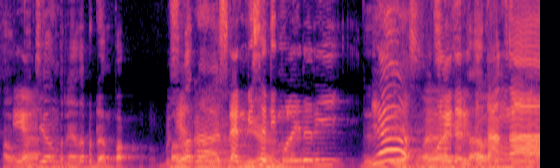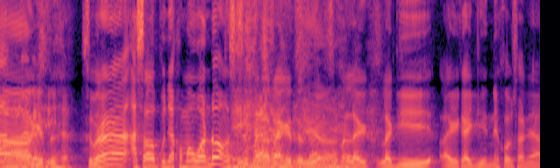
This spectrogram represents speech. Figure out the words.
Hal Iya. kecil yang ternyata berdampak banget. nah, dan bisa dimulai dari, Dari- ya iya, mulai iya, dari tetangga Ah, gitu. Sebenarnya asal punya kemauan doang sih sebenarnya gitu kan. Sebenarnya lagi, lagi lagi kayak gini kalau misalnya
